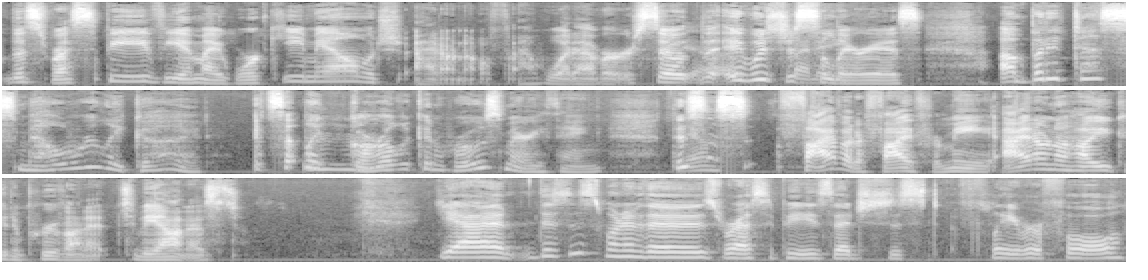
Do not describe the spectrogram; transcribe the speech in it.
this recipe via my work email, which I don't know, if, whatever. So th- it was just funny. hilarious. Um, but it does smell really good. It's that like Mm-hmm. garlic and rosemary thing. This is five out of five for me. I don't know how you can improve on it, to be honest. Yeah, this is one of those recipes that's just flavorful,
